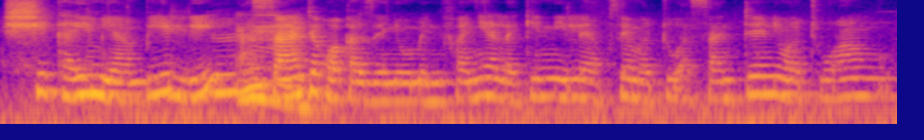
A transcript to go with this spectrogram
shika hii mia mbili Mhm. asante kwa kazi yenye umenifanyia lakini ile ya kusema tu asanteni watu wangu.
